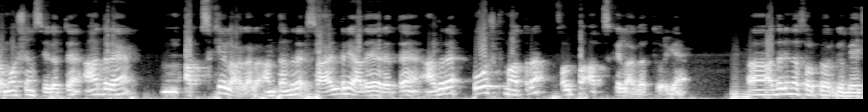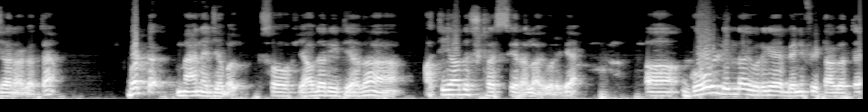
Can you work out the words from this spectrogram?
ಪ್ರಮೋಷನ್ ಸಿಗುತ್ತೆ. ಆದ್ರೆ ಅಪ್ಸ್ಕೇಲ್ ಆಗಲ್ಲ. ಅಂತಂದ್ರೆ ಸ್ಯಾಲ್ರಿ ಅದೇ ಇರುತ್ತೆ, ಆದರೆ ಪೋಸ್ಟ್ ಮಾತ್ರ ಸ್ವಲ್ಪ ಅಪ್ಸ್ಕೇಲ್ ಆಗುತ್ತೆ ಇವರಿಗೆ ಅದರಿಂದ ಸ್ವಲ್ಪ ಅವ್ರಿಗೆ ಬೇಜಾರಾಗುತ್ತೆ. ಬಟ್ ಮ್ಯಾನೇಜಬಲ್ ಸೊ ಯಾವುದೇ ರೀತಿಯಾದ ಅತಿಯಾದ ಸ್ಟ್ರೆಸ್ ಇರಲ್ಲ ಇವರಿಗೆ. ಗೋಲ್ಡ್ ಇಂದ ಇವರಿಗೆ ಬೆನಿಫಿಟ್ ಆಗುತ್ತೆ.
